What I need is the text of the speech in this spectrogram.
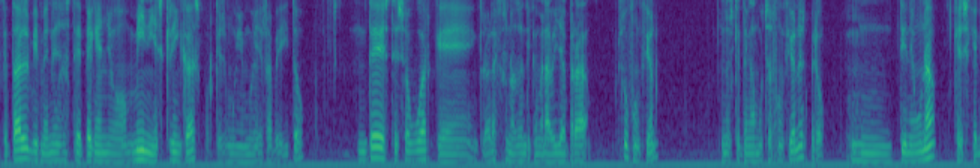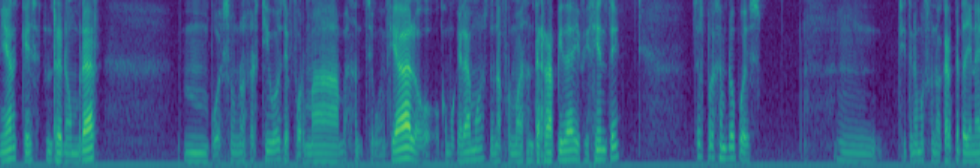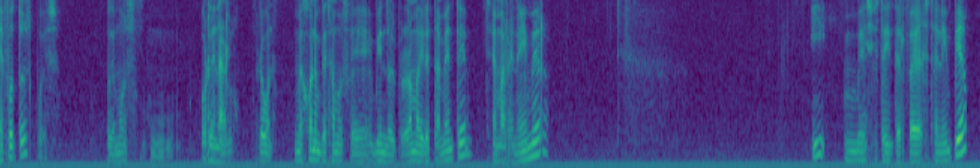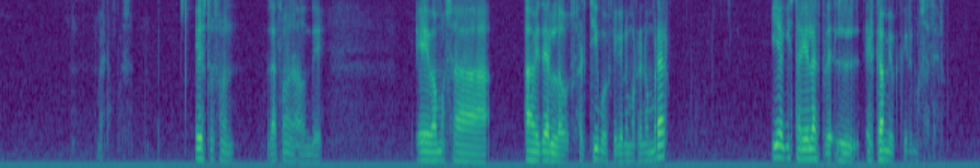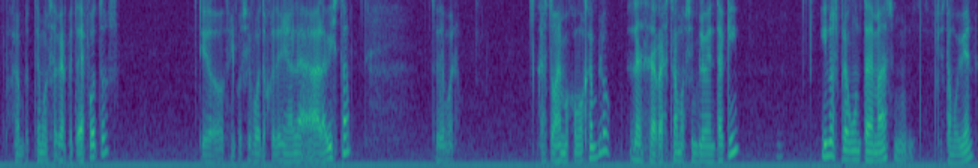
¿qué tal? Bienvenidos a este pequeño mini screencast, porque es muy muy rapidito, de este software que, la verdad es que es una auténtica maravilla para su función. No es que tenga muchas funciones, pero mm, tiene una que es genial, que es renombrar mm, pues unos archivos de forma bastante secuencial o, o, como queramos, de una forma bastante rápida y eficiente. Entonces, por ejemplo, pues mm, si tenemos una carpeta llena de fotos, pues podemos ordenarlo. Pero bueno, mejor empezamos eh, viendo el programa directamente. Se llama Renamer. Y veis si esta interfaz está limpia. Bueno, pues estos son la zona donde eh, vamos a, meter los archivos que queremos renombrar. Y aquí estaría el, cambio que queremos hacer. Por ejemplo, tenemos esta carpeta de fotos. 5 o 6 fotos que tenía a a la vista. Entonces, bueno, las tomamos como ejemplo, las arrastramos simplemente aquí y nos pregunta además, que está muy bien,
